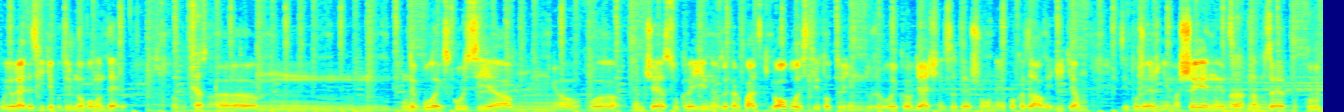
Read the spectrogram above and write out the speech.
Уявляєте, скільки потрібно волонтерів? Величезно. Е, м, У них була екскурсія м, в МЧС України в Закарпатській області, тобто їм дуже велика вдячність за те, що вони показали дітям ці пожежні машини. Це, Да, ну, там- це круто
